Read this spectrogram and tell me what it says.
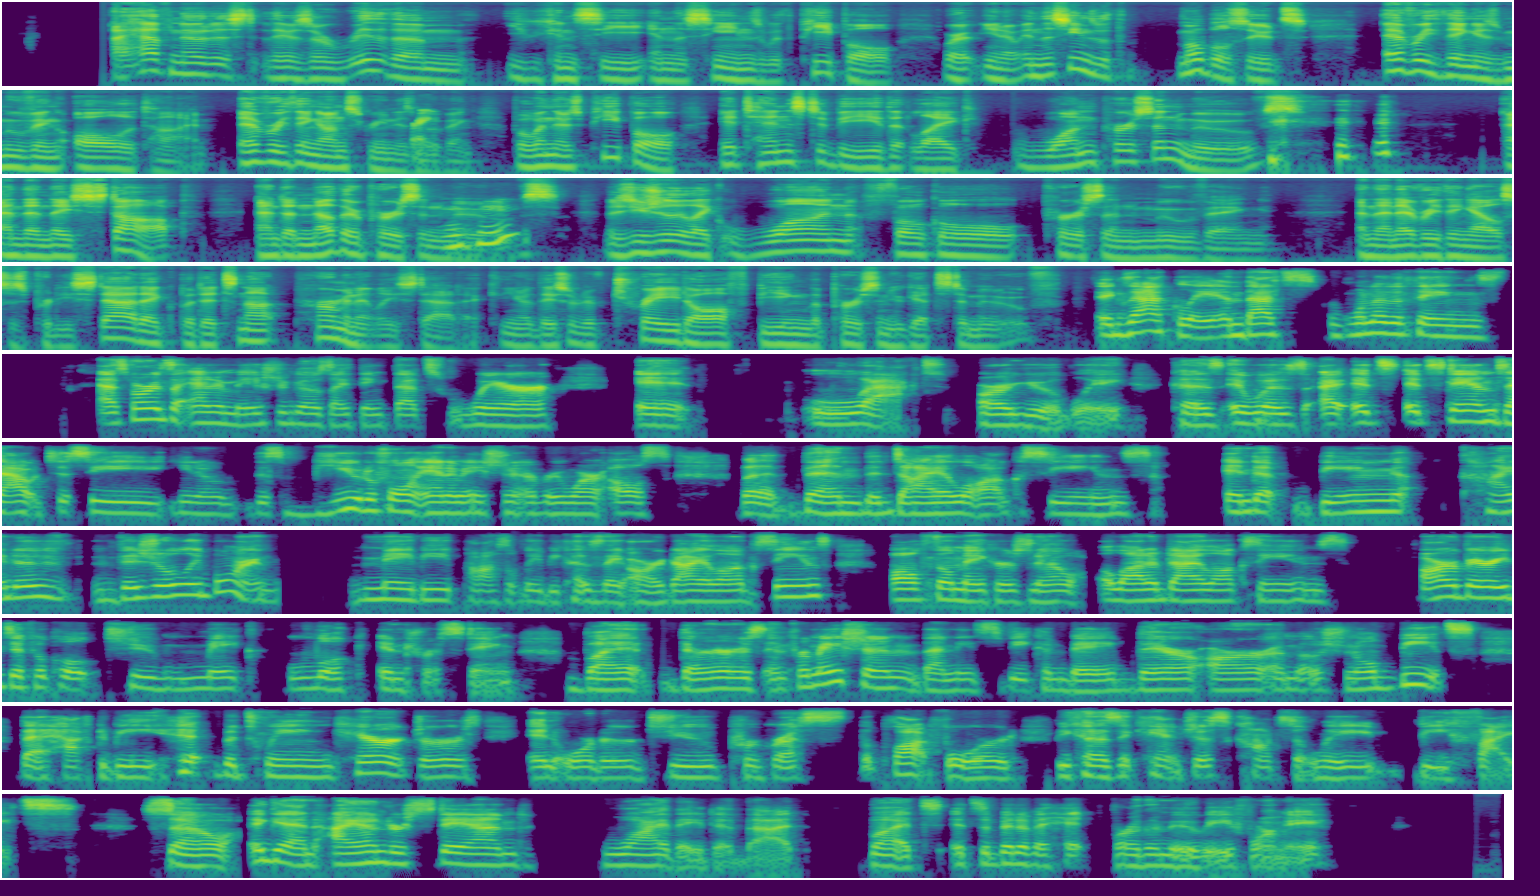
I have noticed there's a rhythm you can see in the scenes with people where, you know, in the scenes with mobile suits, everything is moving all the time. Everything on screen is Right. moving. But when there's people, it tends to be that like one person moves and then they stop and another person Mhm. moves. There's usually like one focal person moving and then everything else is pretty static, but it's not permanently static. You know, they sort of trade off being the person who gets to move. Exactly. And that's one of the things, as far as the animation goes, I think that's where it lacked arguably because it was it's it stands out to see you know this beautiful animation everywhere else but then the dialogue scenes end up being kind of visually boring maybe possibly because they are dialogue scenes all filmmakers know a lot of dialogue scenes are very difficult to make look interesting but there's information that needs to be conveyed there are emotional beats that have to be hit between characters in order to progress the plot forward because it can't just constantly be fights. So, again, I understand why they did that, but it's a bit of a hit for the movie for me.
